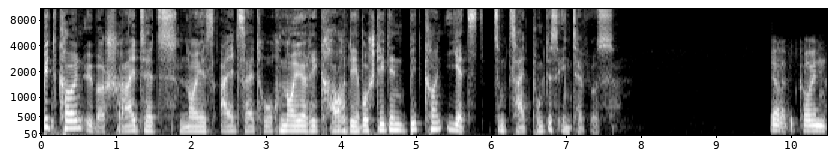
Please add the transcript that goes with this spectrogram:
Bitcoin überschreitet neues Allzeithoch, neue Rekorde. Wo steht denn Bitcoin jetzt zum Zeitpunkt des Interviews? Ja, der Bitcoin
